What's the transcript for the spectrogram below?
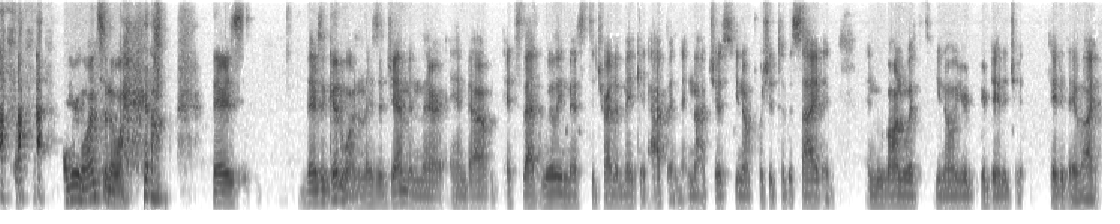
every once in a while, there's there's a good one. There's a gem in there, and um, it's that willingness to try to make it happen and not just you know push it to the side and and move on with you know your your day to day to day life.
